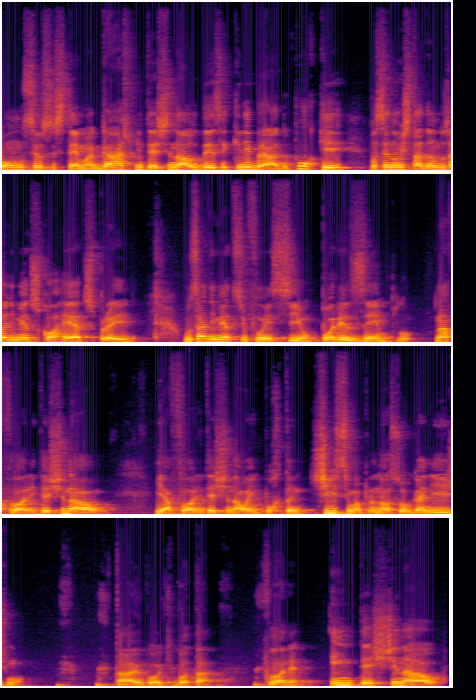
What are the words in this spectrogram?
com o seu sistema gastrointestinal desequilibrado, porque você não está dando os alimentos corretos para ele. Os alimentos influenciam, por exemplo, na flora intestinal, e a flora intestinal é importantíssima para o nosso organismo. Tá? Eu vou aqui botar flora intestinal.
